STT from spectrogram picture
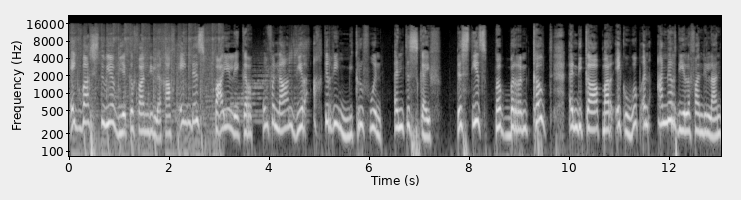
Ek was 2 weke van die lig af en dis baie lekker om vanaand weer agter die mikrofoon in te skuif. Dis steeds bibberend koud in die Kaap, maar ek hoop in ander dele van die land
